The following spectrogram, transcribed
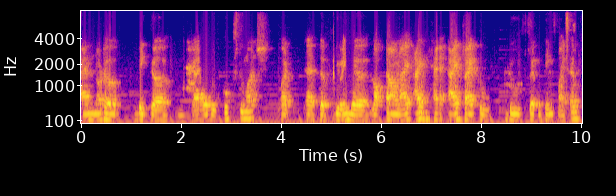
I'm not a big uh, guy who cooks too much, but at the during the lockdown, I I had I tried to do certain things myself.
